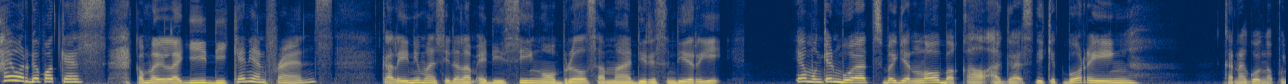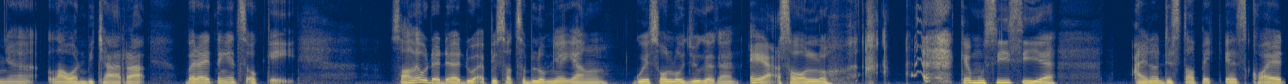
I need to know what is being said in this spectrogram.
hai warga podcast, kembali lagi di Kenny and Friends. Kali ini masih dalam edisi ngobrol sama diri sendiri. Ya mungkin buat sebagian lo bakal agak sedikit boring karena gue nggak punya lawan bicara. But I think it's okay. Soalnya udah ada dua episode sebelumnya yang gue solo juga kan. Eh ya solo. kayak musisi ya. I know this topic is quite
